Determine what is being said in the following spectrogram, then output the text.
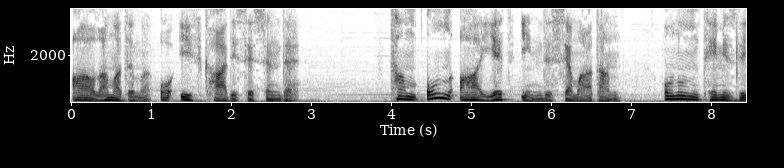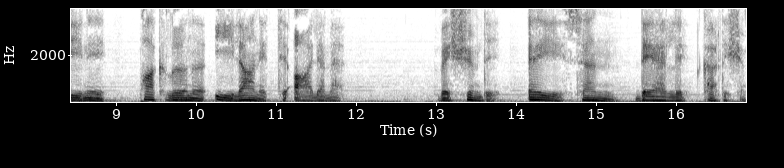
ağlamadı mı o ifk hadisesinde? Tam on ayet indi semadan. Onun temizliğini, paklığını ilan etti aleme. Ve şimdi ey sen değerli kardeşim,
